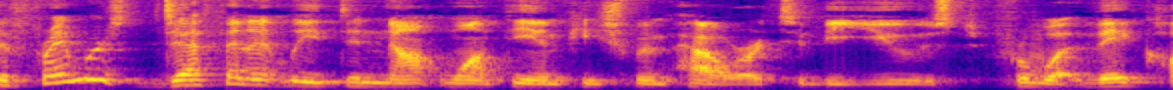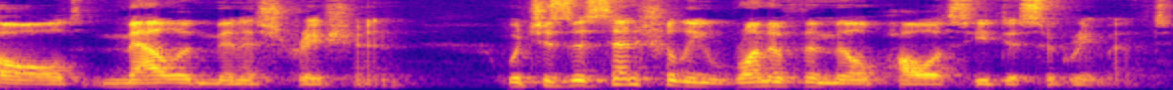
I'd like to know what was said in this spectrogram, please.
The framers definitely did not want the impeachment power to be used for what they called maladministration, which is essentially run of the mill policy disagreement.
